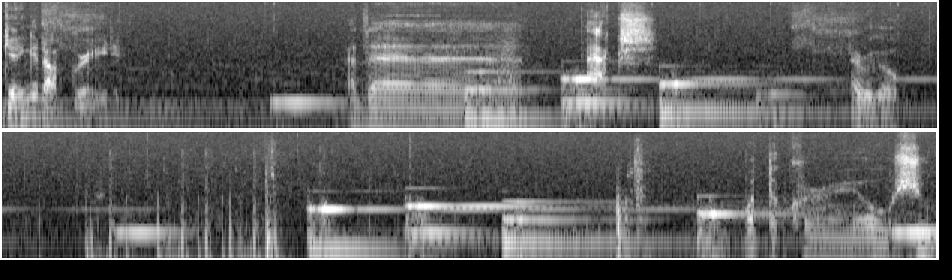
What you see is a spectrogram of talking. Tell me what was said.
Getting an upgrade. And then axe. There we go. Oh, shoot.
